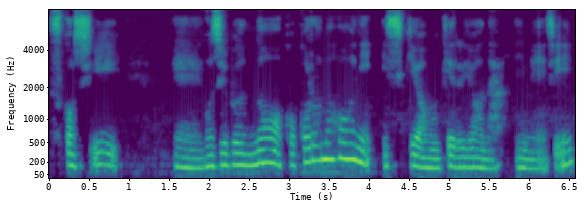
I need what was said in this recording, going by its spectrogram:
少し、えー、ご自分の心の方に意識を向けるようなイメージ。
